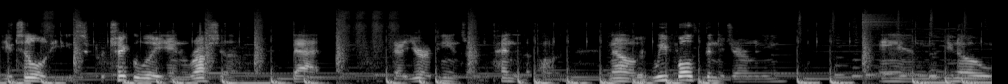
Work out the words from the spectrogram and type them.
utilities, particularly in Russia, that that Europeans are dependent upon. Now we've both been to Germany, and you know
